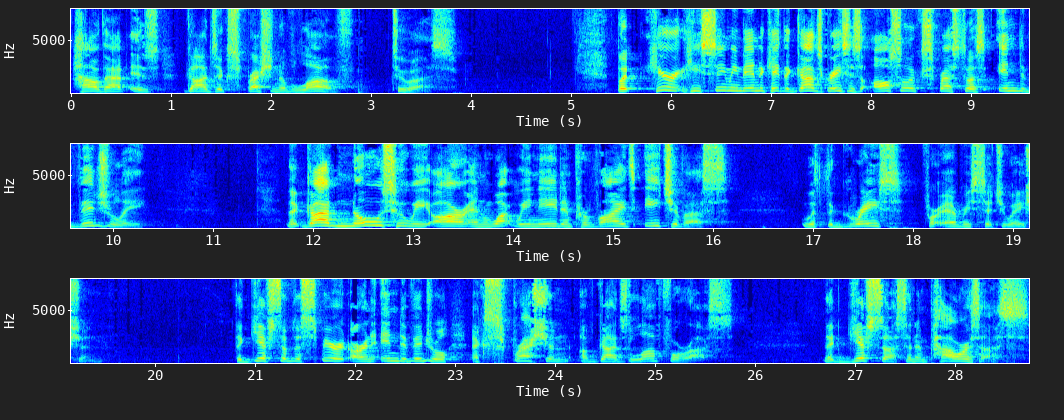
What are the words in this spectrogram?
how that is God's expression of love to us. But here he's seeming to indicate that God's grace is also expressed to us individually. That God knows who we are and what we need and provides each of us with the grace for every situation. The gifts of the Spirit are an individual expression of God's love for us that gifts us and empowers us.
